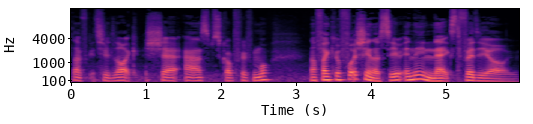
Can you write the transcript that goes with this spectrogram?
Don't forget to like, share, and subscribe for more. Now, thank you for watching, and I'll see you in the next video.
